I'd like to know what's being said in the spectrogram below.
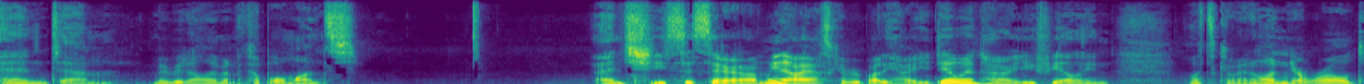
and um, maybe it only been a couple of months. And she sits there, and you know, I ask everybody, "How you doing? How are you feeling? What's going on in your world?"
